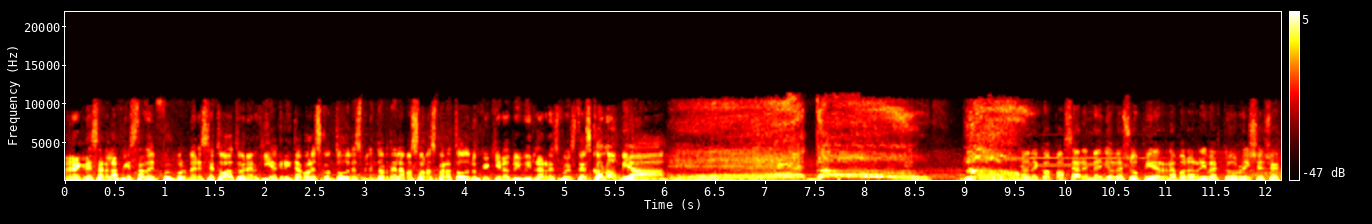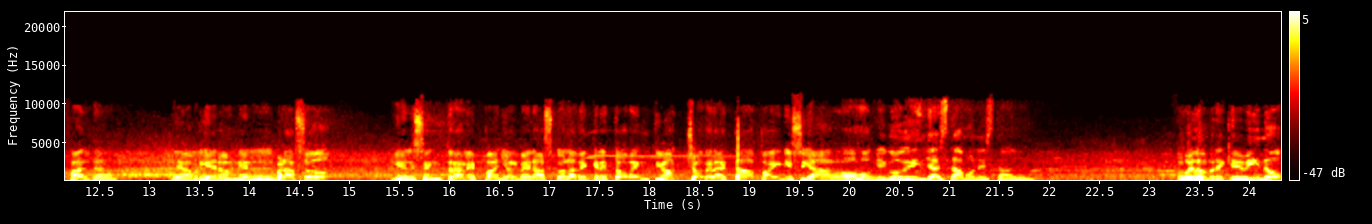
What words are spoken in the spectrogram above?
Regresar a la fiesta del fútbol merece toda tu energía. Grita goles con todo el esplendor del Amazonas para todos los que quieras vivir. La respuesta es Colombia. La dejó pasar en medio de su pierna por arriba Sturridge, eso es falta. Le abrieron el brazo y el central español Velasco la decretó 28 de la etapa inicial. Ojo que Godín ya está amonestado. Fue el hombre que vino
